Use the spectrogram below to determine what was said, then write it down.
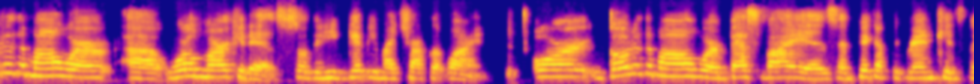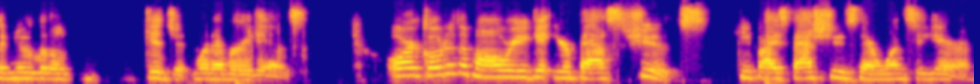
to the mall where uh, World Market is so that he can get me my chocolate wine. Or go to the mall where Best Buy is and pick up the grandkids their new little Gidget, whatever it is. Or go to the mall where you get your Bass shoes. He buys Bass shoes there once a year.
